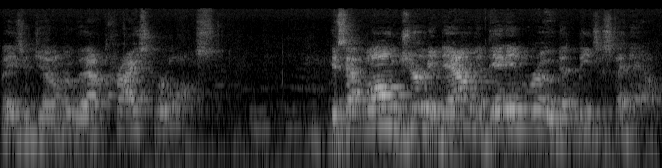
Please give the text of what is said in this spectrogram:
Ladies and gentlemen, without Christ, we're lost. It's that long journey down the dead end road that leads us to hell.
